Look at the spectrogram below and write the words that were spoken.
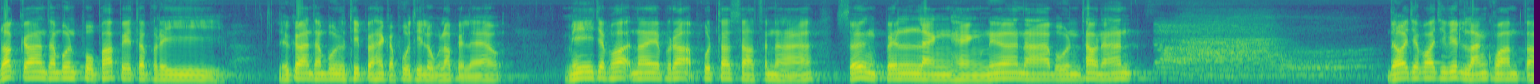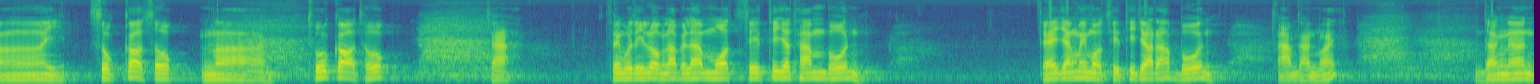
แล้วการทำบุญปุพพะเปตปรี หรือการทำบุญอุทิศไปให้กับผู้ที่ลงรับไปแล้ว มีเฉพาะในพระพุทธศาสนา ซึ่งเป็นแหล่งแห่งเนื้อนาบุญเท่านั้น โดยเฉพาะชีวิตหลังความตาย สุขก็สุขนาน ทุกข์ก็ทุกข์จ้ะซึ่งผู้ที่ล่วงรับไปแล้วหมดสิทธิ์ที่จะทำบุญ แต่ยังไม่หมดสิทธิ์ที่จะรับบุญ ตามทันไหม ดังนั้น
